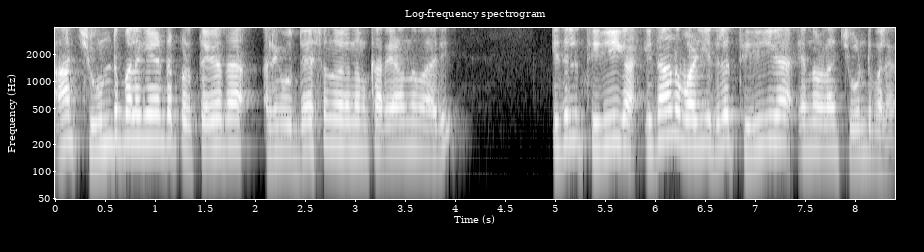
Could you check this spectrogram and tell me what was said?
ആ ചൂണ്ട് പലകയുടെ പ്രത്യേകത അല്ലെങ്കിൽ ഉദ്ദേശം എന്ന് പറയുന്നത് നമുക്കറിയാവുന്ന മാതിരി ഇതിൽ തിരിയുക ഇതാണ് വഴി ഇതിൽ തിരിയുക എന്നുള്ള ചൂണ്ട് പലക.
